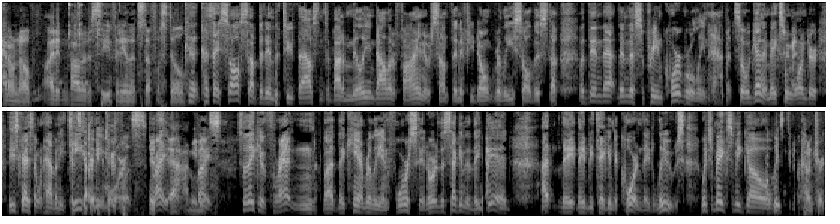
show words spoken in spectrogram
I don't know. I didn't bother to see if any of that stuff was still. Because I saw something in the 2000s about a million dollar fine or something if you don't release all this stuff. But then that then the Supreme Court ruling happened. So again, it makes me wonder. These guys don't have any teeth anymore. Right. Yeah, I mean, right. it's So they can threaten, but they can't really enforce it. Or the second that they did, I, they they'd be taken to court and they'd lose. Which makes me go, at least in our country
